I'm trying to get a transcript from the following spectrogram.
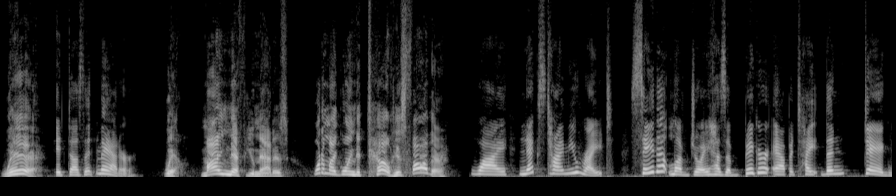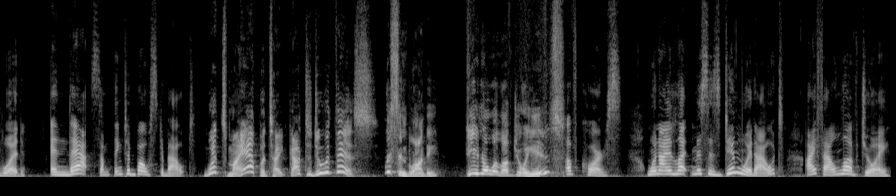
Where? it doesn't matter. Well, my nephew matters. What am I going to tell his father? Why, next time you write, say that Lovejoy has a bigger appetite than Dagwood. And that's something to boast about. What's my appetite got to do with this? Listen, Blondie, do you know what Lovejoy is? Of course. When I let Mrs. Dimwit out, I found Lovejoy.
